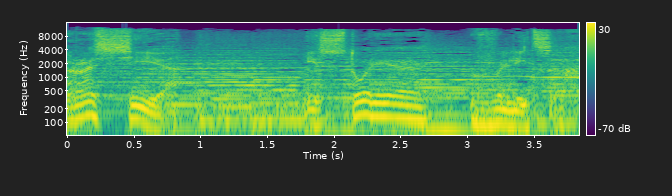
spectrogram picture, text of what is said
Россия. История в лицах.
